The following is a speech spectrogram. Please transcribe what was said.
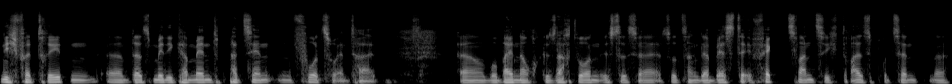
nicht vertreten, äh, das Medikament Patienten vorzuenthalten. Äh, wobei noch gesagt worden ist, dass ja sozusagen der beste Effekt 20, 30 Prozent eine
